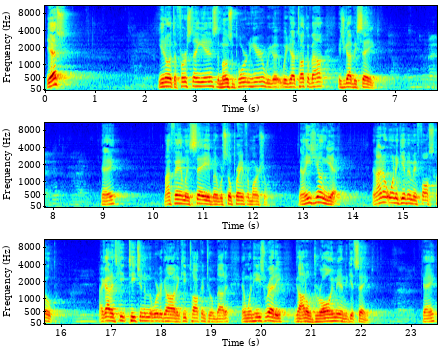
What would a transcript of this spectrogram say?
Yes? You know what the first thing is, the most important here we got, we got to talk about is you got to be saved. Okay? My family's saved, but we're still praying for Marshall. Now, he's young yet, and I don't want to give him a false hope. I got to keep teaching him the Word of God and keep talking to him about it. And when he's ready, God will draw him in to get saved. Okay?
